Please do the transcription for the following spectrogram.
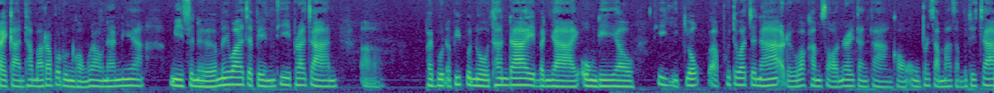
รายการธรรมารับรุณของเรานั้นเนี่ยมีเสนอไม่ว่าจะเป็นที่พระอาจารย์ ภัยบุญอภิปุโนท่านได้บรรยายองค์เดียว ที่หยิบยกพุทธวจนะ หรือว่าคำสอนอะไรต่างๆ ขององค์พระสัมมาสัมพุทธเจ้า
